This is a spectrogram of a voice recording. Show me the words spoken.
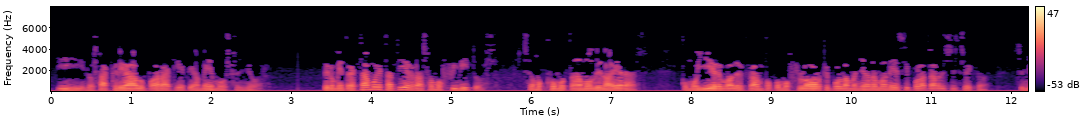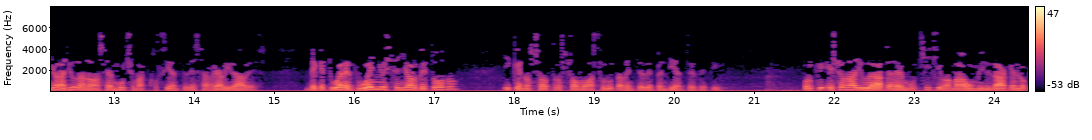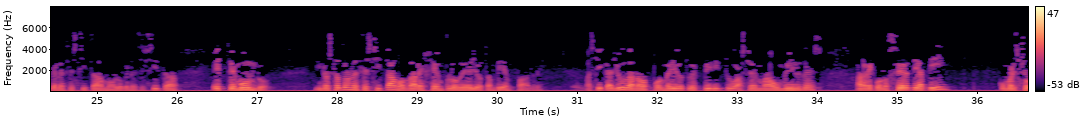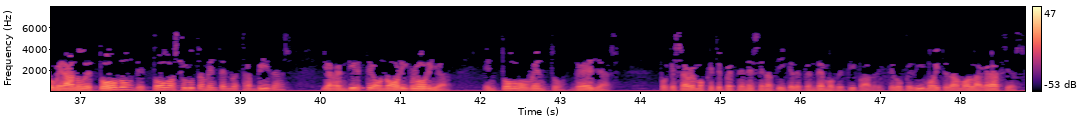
Y nos has creado para que te amemos, Señor. Pero mientras estamos en esta tierra somos finitos, somos como tamo de la eras, como hierba del campo, como flor que por la mañana amanece y por la tarde se seca. Señor, ayúdanos a ser mucho más conscientes de esas realidades, de que tú eres dueño y Señor de todo y que nosotros somos absolutamente dependientes de ti. Porque eso nos ayudará a tener muchísima más humildad, que es lo que necesitamos, lo que necesita este mundo. Y nosotros necesitamos dar ejemplo de ello también, Padre. Así que ayúdanos por medio de tu Espíritu a ser más humildes, a reconocerte a ti como el soberano de todo, de todo absolutamente en nuestras vidas, y a rendirte honor y gloria en todo momento de ellas, porque sabemos que te pertenecen a ti, que dependemos de ti, Padre. Te lo pedimos y te damos las gracias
